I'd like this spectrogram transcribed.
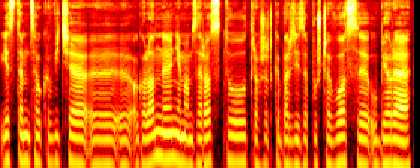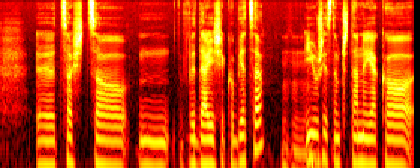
jestem całkowicie y, y, ogolony, nie mam zarostu, troszeczkę bardziej zapuszczę włosy, ubiorę y, coś, co mm, wydaje się kobiece Mhm. i już jestem czytany jako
